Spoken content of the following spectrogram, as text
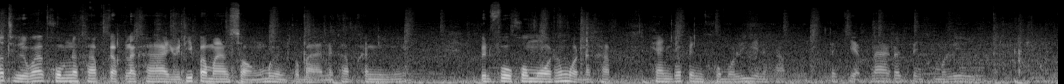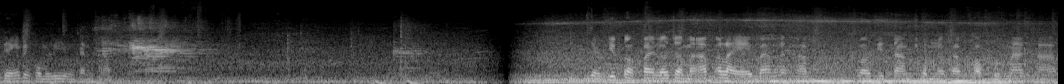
ก็ถือว่าคุ้มนะครับกับราคาอยู่ที่ประมาณ 20,000กว่าบาทนะครับคันนี้เป็นฟูลโคโมทั้งหมดนะครับแฮนด์ก็เป็นโคโมลี่นะครับตะเกียบหน้าก็จะเป็นโคโมอรี่เพลงก็เป็นโคโมอรี่เหมือนกันครับ เดี๋ยวคลิปต่อไปเราจะมาอัพอะไรบ้างนะครับรอติดตามชมนะครับ ขอบคุณมากครับ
